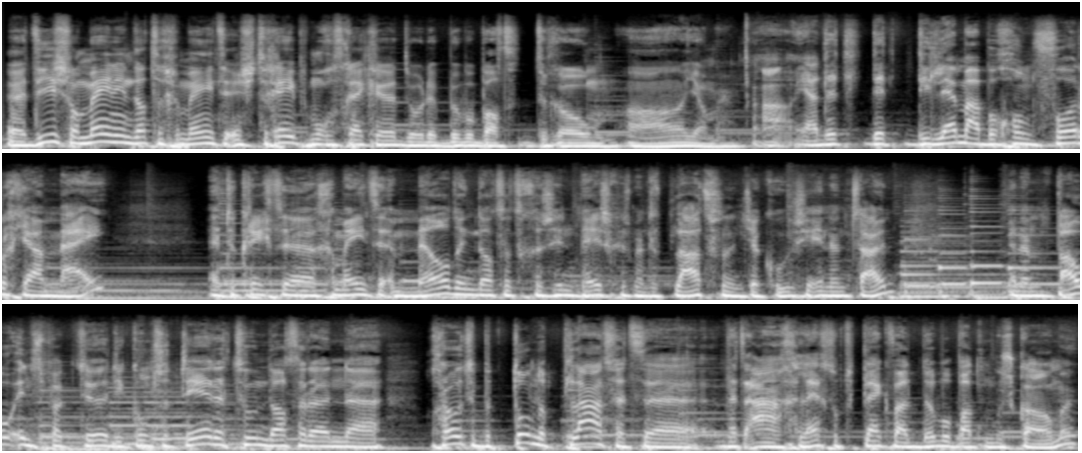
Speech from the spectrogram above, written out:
Eh, die is van mening dat de gemeente een streep mocht trekken... door de bubbelbaddroom. Oh, jammer. Ah, ja, dit, dit dilemma begon vorig jaar mei. En toen kreeg de gemeente een melding dat het gezin bezig is met het plaatsen van een jacuzzi in hun tuin. En een bouwinspecteur die constateerde toen dat er een eh, grote betonnen plaat werd, eh, werd aangelegd op de plek waar het bubbelbad moest komen.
